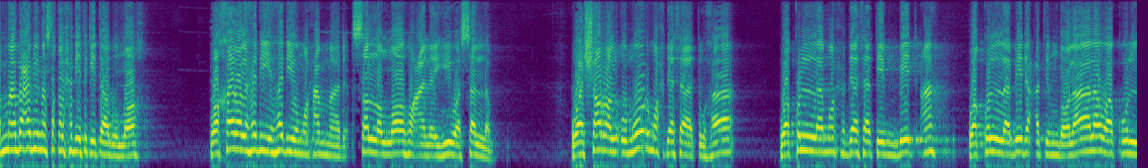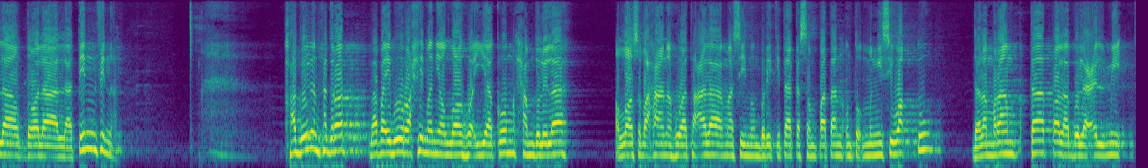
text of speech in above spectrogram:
أما بعد نصدق الحديث كتاب الله وخير الهدي هدي محمد صلى الله عليه وسلم وشر الأمور محدثاتها وكل محدثة بدعة وكل بدعة ضلالة وكل ضلالة في النار Hadirin hadirat Bapak Ibu rahimani Allah wa iyyakum Alhamdulillah Allah Subhanahu wa taala masih memberi kita kesempatan untuk mengisi waktu dalam rangka talabul ilmi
